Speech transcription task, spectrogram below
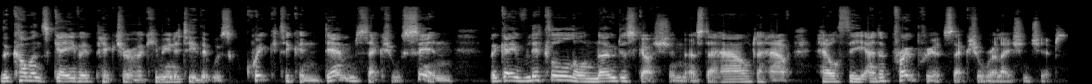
The comments gave a picture of a community that was quick to condemn sexual sin, but gave little or no discussion as to how to have healthy and appropriate sexual relationships.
